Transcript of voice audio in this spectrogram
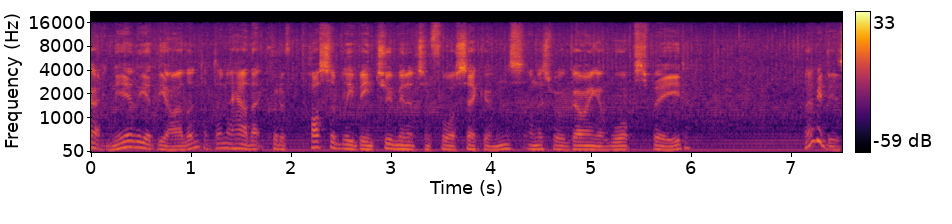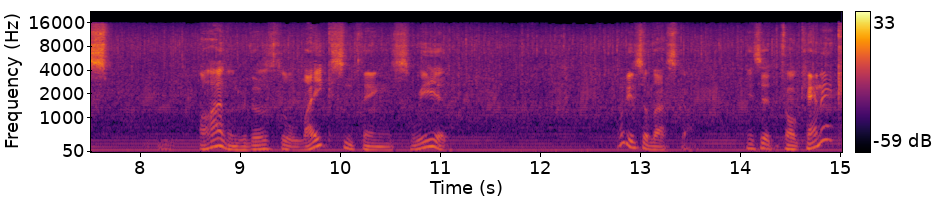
Okay, nearly at the island. I don't know how that could have possibly been 2 minutes and 4 seconds, unless we were going at warp speed. Look at this island with those little lakes and things. Weird. What is Alaska? Is it volcanic?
